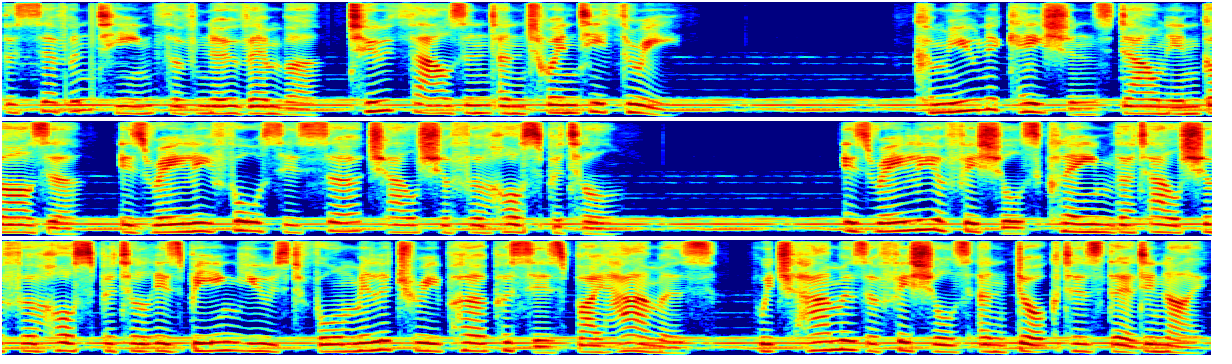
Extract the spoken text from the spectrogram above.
The 17th of November, 2023. Communications down in Gaza, Israeli forces search Al-Shifa hospital. Israeli officials claim that Al-Shifa hospital is being used for military purposes by Hamas, which Hamas officials and doctors there deny.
